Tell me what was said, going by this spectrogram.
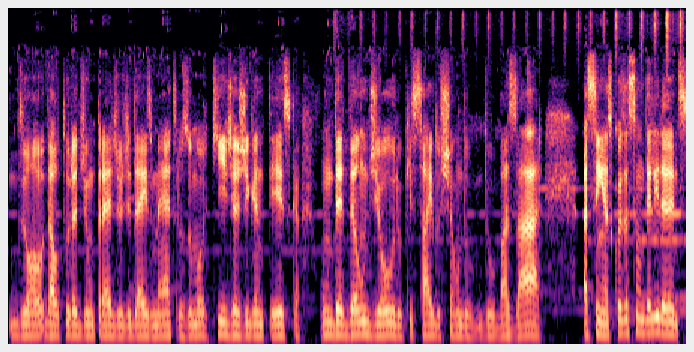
do, da altura de um prédio de 10 metros, uma orquídea gigantesca, um dedão de ouro que sai do chão do, do bazar. Assim, as coisas são delirantes.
